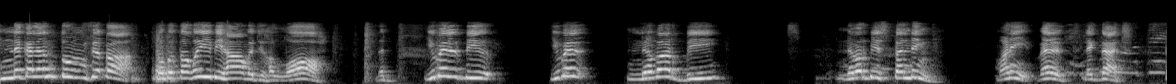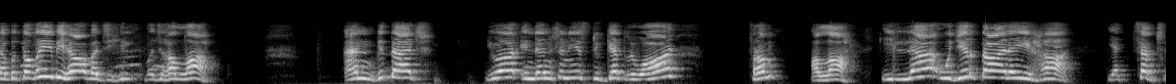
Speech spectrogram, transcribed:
ഇന്നകലം തും ഫിഖ തബ്തഗീ ബിഹാ വജ്ഹ that you will be you will never be never be spending money wealth like that تبتغي بها وجه وجه الله and with that your intention is to get reward from Allah إلا أجرت عليها except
